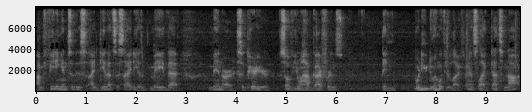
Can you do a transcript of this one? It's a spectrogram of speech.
I'm feeding into this idea that society has made that men are superior. So if you don't have guy friends, then what are you doing with your life? And it's like that's not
